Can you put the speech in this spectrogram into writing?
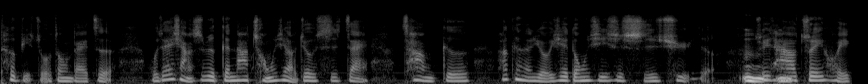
特别着重在这？我在想，是不是跟他从小就是在唱歌，他可能有一些东西是失去的，嗯所以他要追回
